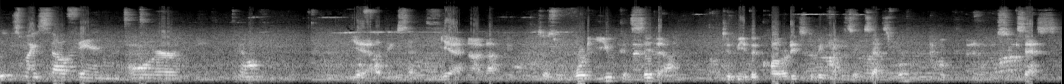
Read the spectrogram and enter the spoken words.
lose myself in or you know Yeah. that makes sense. Yeah, no, that makes So, what do you consider to be the qualities to become successful? And success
